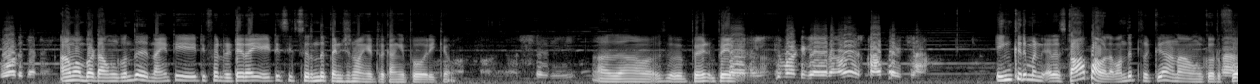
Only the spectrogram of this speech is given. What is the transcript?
போர்டு தானே. ஆமாம் பட் அவங்களுக்கு வந்து நைன்டி எயிட்டி ஃபைவ் ரிட்டையர் ஆகி எயிட்டி சிக்ஸ் இருந்து பென்ஷன் வாங்கிட்டு இருக்காங்க இப்போ வரைக்கும். சரி. அதுதான் இன்க்ரிமெண்ட் கேட்குறாங்க ஸ்டாப் ஆயிடுச்சா? இன்க்ரிமெண்ட் ஸ்டாப் ஆகல வந்துட்டு இருக்கு ஆனால் அவங்களுக்கு ஒரு ஃபோ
